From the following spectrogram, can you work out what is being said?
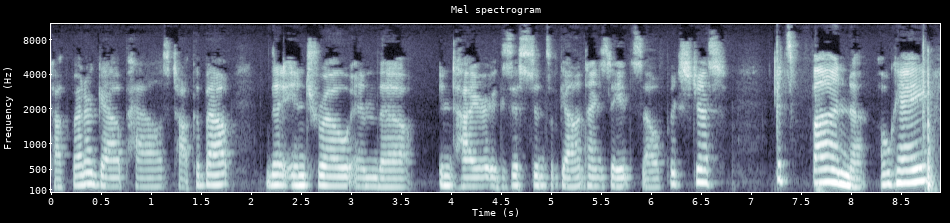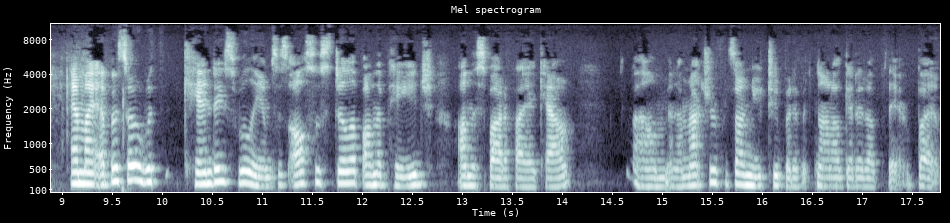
talk about our gal pals, talk about the intro and the entire existence of Valentine's Day itself. It's just, it's fun, okay? And my episode with Candace Williams is also still up on the page on the Spotify account. Um, and I'm not sure if it's on YouTube, but if it's not, I'll get it up there. But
